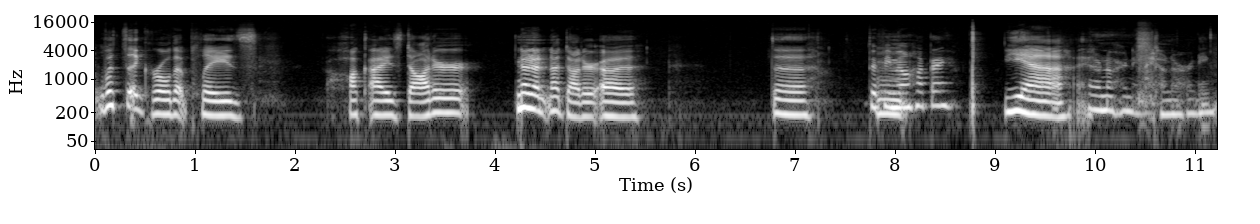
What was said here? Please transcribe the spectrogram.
what's that girl that plays Hawkeye's daughter? No, no, not daughter. Uh, the The female Hawkeye? yeah, I I, don't know her name. I don't know her name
